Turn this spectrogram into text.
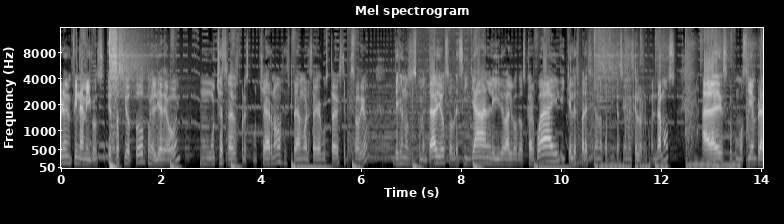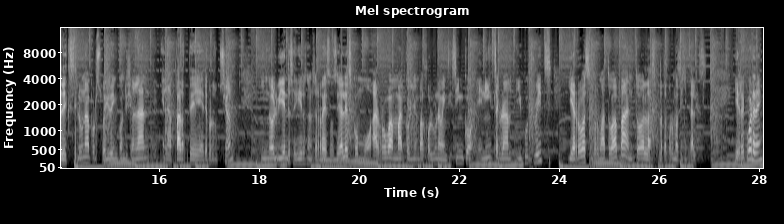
Pero en fin amigos, esto ha sido todo por el día de hoy. Muchas gracias por escucharnos, esperamos les haya gustado este episodio. Déjenos sus comentarios sobre si ya han leído algo de Oscar Wilde y qué les parecieron las aplicaciones que les recomendamos. Agradezco como siempre a Alex Luna por su ayuda incondicional en la parte de producción. Y no olviden de seguirnos en nuestras redes sociales como arroba marco-luna25 en Instagram y Goodreads y arroba sin formato APA en todas las plataformas digitales. Y recuerden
